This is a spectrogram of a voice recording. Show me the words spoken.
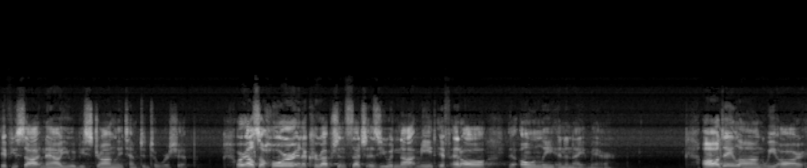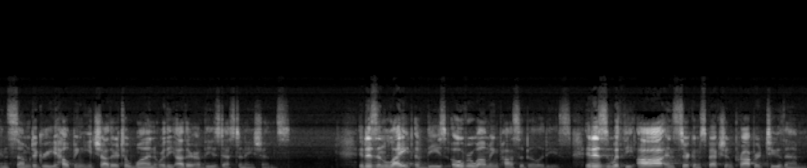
if you saw it now, you would be strongly tempted to worship. Or else a horror and a corruption such as you would not meet, if at all, only in a nightmare. All day long, we are, in some degree, helping each other to one or the other of these destinations. It is in light of these overwhelming possibilities, it is with the awe and circumspection proper to them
